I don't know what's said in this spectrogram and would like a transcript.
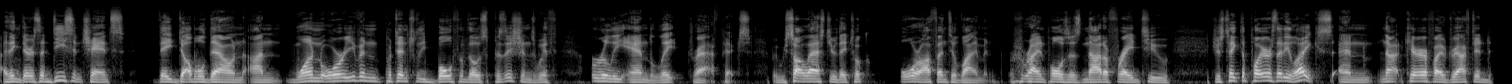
I think there's a decent chance they double down on one or even potentially both of those positions with early and late draft picks. But we saw last year they took four offensive linemen. Ryan Poles is not afraid to just take the players that he likes and not care if I've drafted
